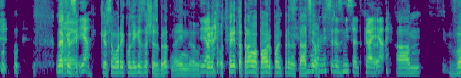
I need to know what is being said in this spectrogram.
Ne, ker, se, uh, ja. ker se mora kolegi zdaj še zbrati in odpreti ja. odperi ta pravo PowerPoint prezentacijo. Moram se razmisliti, kaj je. Ja. Um, V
